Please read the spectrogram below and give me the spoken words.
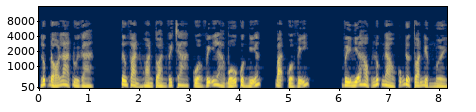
lúc đó là đùi gà. Tương phản hoàn toàn với cha của Vĩ là bố của Nghĩa, bạn của Vĩ. Vì Nghĩa học lúc nào cũng được toàn điểm 10,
